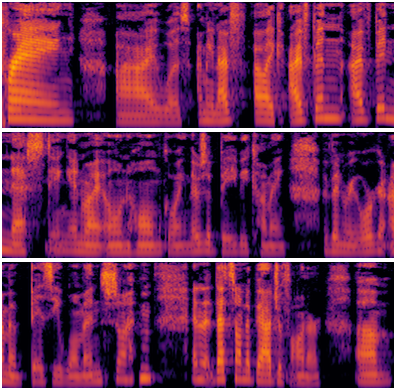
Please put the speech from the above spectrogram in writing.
praying i was i mean i've like i've been i've been nesting in my own home going there's a baby coming. I've been reorganizing i'm a busy woman so i'm and that's not a badge of honor um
